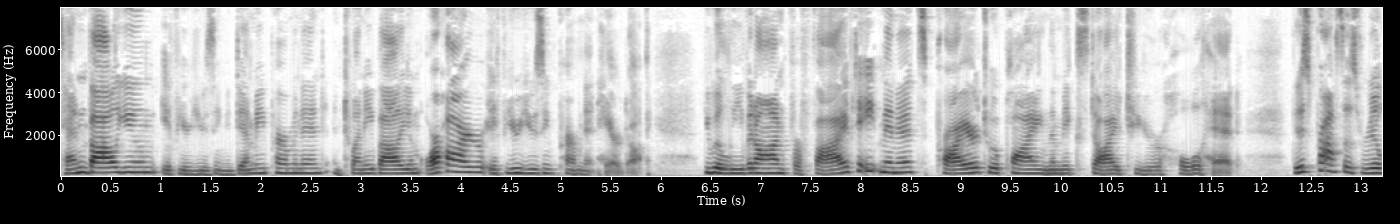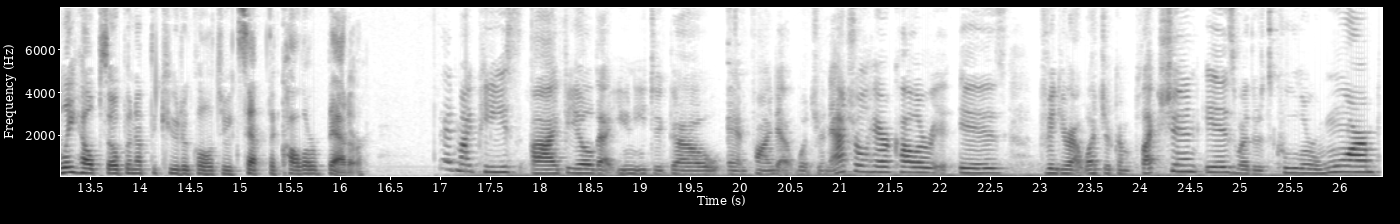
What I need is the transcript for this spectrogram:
10 volume if you're using a demi-permanent and 20 volume or higher if you're using permanent hair dye. You will leave it on for five to eight minutes prior to applying the mixed dye to your whole head. This process really helps open up the cuticle to accept the color better. My piece, I feel that you need to go and find out what your natural hair color is, figure out what your complexion is, whether it's cool or warm,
